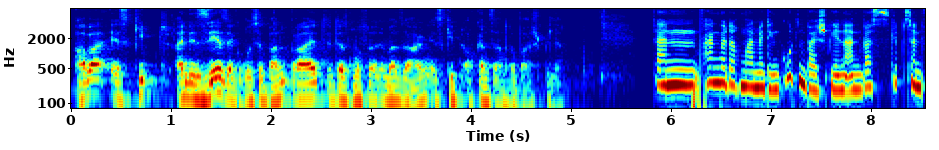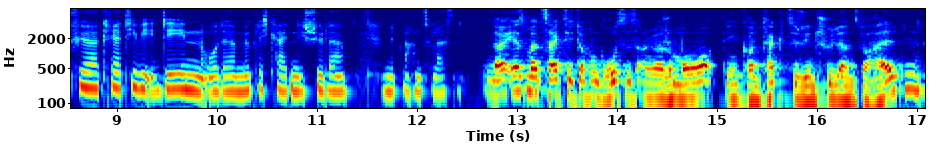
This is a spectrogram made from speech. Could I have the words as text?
Aber es gibt eine sehr, sehr große Bandbreite, das muss man immer sagen. Es gibt auch ganz andere Beispiele. Dann fangen wir doch mal mit den guten Beispielen an. Was gibt es denn für kreative Ideen oder Möglichkeiten, die Schüler mitmachen zu lassen? Na, erstmal zeigt sich doch ein großes Engagement, den Kontakt zu den Schülern zu halten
